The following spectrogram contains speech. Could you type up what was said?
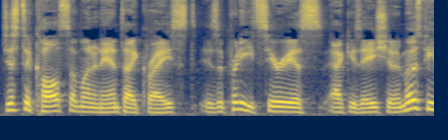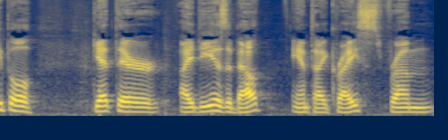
just to call someone an antichrist is a pretty serious accusation. And most people get their ideas about antichrists from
